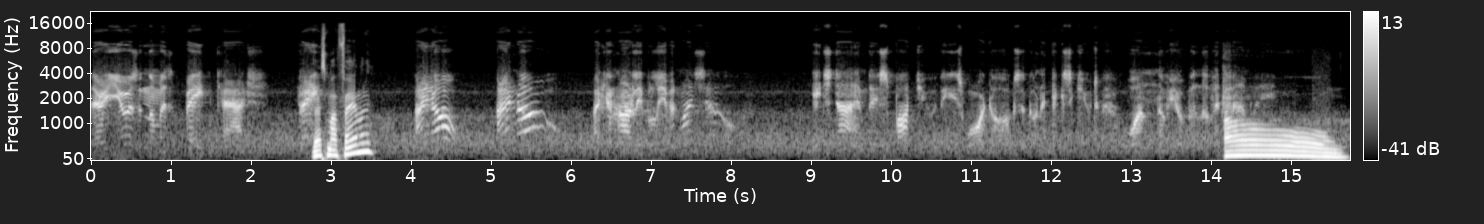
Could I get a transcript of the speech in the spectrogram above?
They're using them as bait, Cash. Bait. That's my family? spot you, these war dogs are going to execute one of your beloved family. Oh.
